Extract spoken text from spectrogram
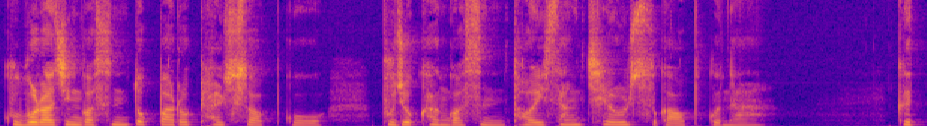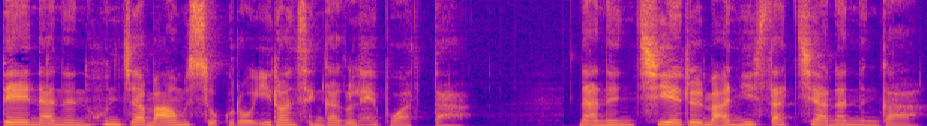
구부러진 것은 똑바로 펼 수 없고 부족한 것은 더 이상 채울 수가 없구나. 그때 나는 혼자 마음속으로 이런 생각을 해보았다. 나는 지혜를 많이 쌓지 않았는가?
